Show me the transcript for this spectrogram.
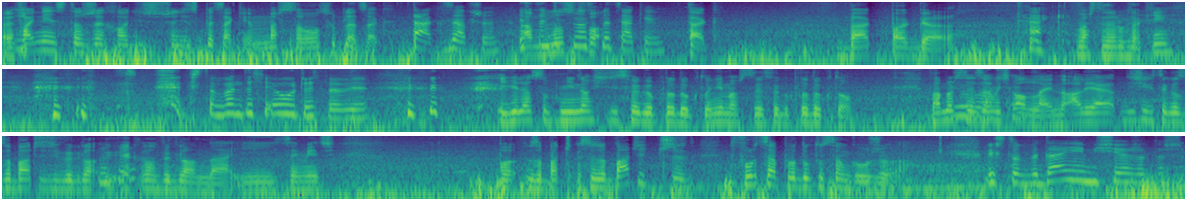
Ale fajnie jest to, że chodzisz wszędzie z plecakiem, masz z sobą swój plecak. Tak, zawsze. Jestem mnóstwo- dziewczyną z plecakiem. Tak. Backpack girl. Tak. Masz ten ruch taki? To będę się uczyć pewnie. I wiele osób nie nosi swojego produktu, nie masz sobie swojego produktu. No możesz No sobie zamówić online, no ale ja dzisiaj chcę go zobaczyć, Mhm. jak on wygląda i chcę mieć... Po, zobacz, chcę zobaczyć, czy twórca produktu sam go używa. Wiesz co, wydaje mi się, że też y,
